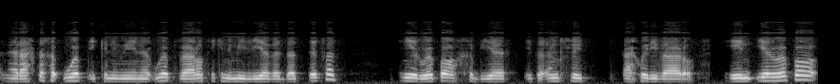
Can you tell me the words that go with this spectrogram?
in 'n regtige oop ekonomie en 'n oop wêreldekonomie lewe, dat dit wat in Europa gebeur, het 'n invloed reg oor die wêreld. En Europa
